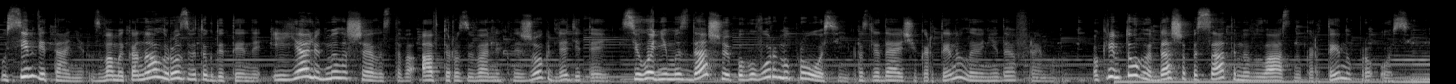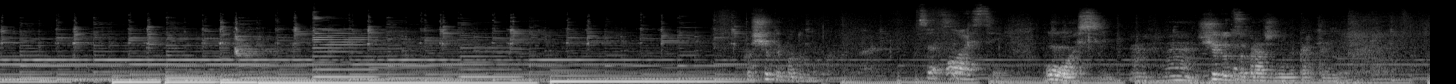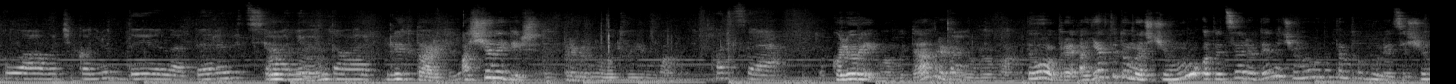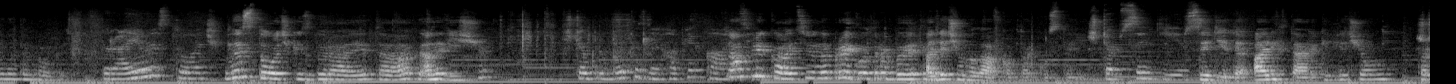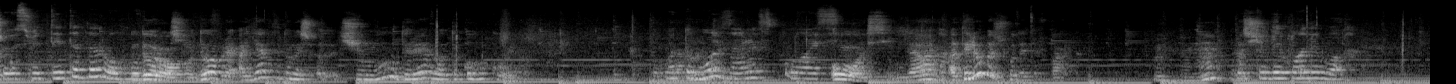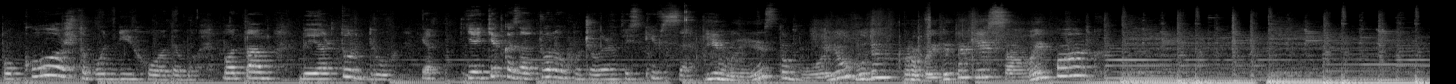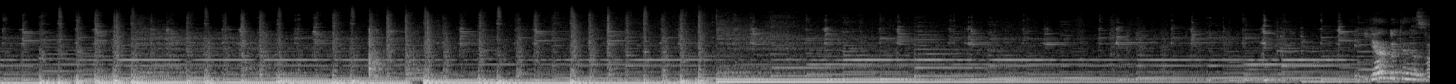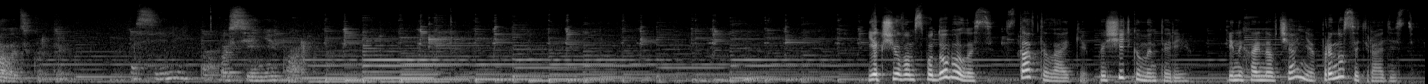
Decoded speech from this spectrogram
Усім вітання! З вами канал Розвиток дитини і я Людмила Шелестова, автор розвивальних книжок для дітей. Сьогодні ми з Дашою поговоримо про осінь, розглядаючи картину Леоніда Ефремова. Окрім того, Даша писатиме власну картину про осінь. Про що ти подумала? Це осінь. Осінь. Угу. Що тут зображено на картині? Лавочка, людина, деревця, Мгм. ліхтарик. Ліхтарики. А що найбільше тут привернуло твою увагу? А це Кольори, мабуть, да, привернули увагу? Добре, а як ти думаєш, чому от ця людина, чому вона там прогулюється? Що вона там робить? збирає листочки, Листочки збирає, так. А навіщо? щоб робити з них аплікацію, Аплікацію, наприклад, робити. А для чого лавка в парку стоїть? щоб сидіти, Сидіти. А ліхтарики для чого? Щоб освітити дорогу. Дорогу. Добре, а як ти думаєш, чому дерева такого кольору? От тому зараз осінь. Осінь, да. А ти любиш ходити в парк? Угу. Ми сюди ходимо. По кожному дні ходимо, бо там де Артур друг. Я, я тільки за Артуром хочу гратись і все. І ми з тобою будемо робити такий самий парк. Як би ти назвала цю картину? Осінній парк. Осінній парк. Якщо вам сподобалось, ставте лайки, пишіть коментарі. І нехай навчання приносить радість.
